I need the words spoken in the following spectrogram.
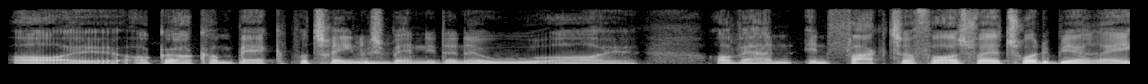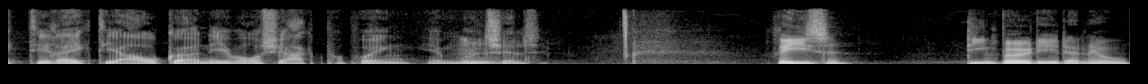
og, øh, og gøre comeback på træningsbanen mm. i den her uge, og, øh, og være en, en faktor for os, for jeg tror, det bliver rigtig, rigtig afgørende i vores jagt på point hjemme mod mm. Chelsea. Riese, din birdie i den her uge?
